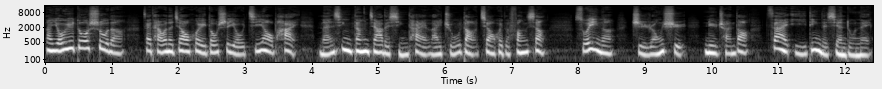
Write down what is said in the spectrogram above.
那由于多数的在台湾的教会都是由基要派男性当家的形态来主导教会的方向，所以呢，只容许女传道在一定的限度内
